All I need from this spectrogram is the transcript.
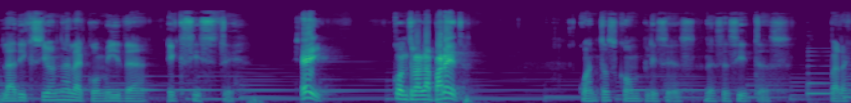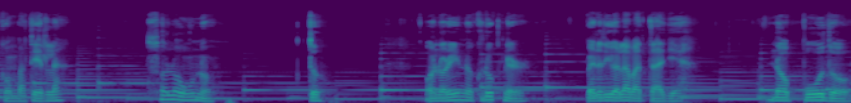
La adicción a la comida existe. ¡Hey! ¡Contra la pared! ¿Cuántos cómplices necesitas para combatirla? Solo uno. Tú. Honorino Kruckner perdió la batalla. No pudo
